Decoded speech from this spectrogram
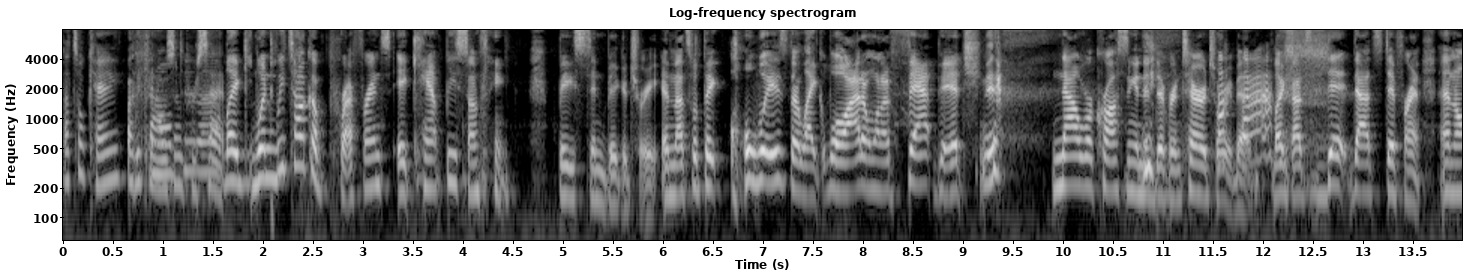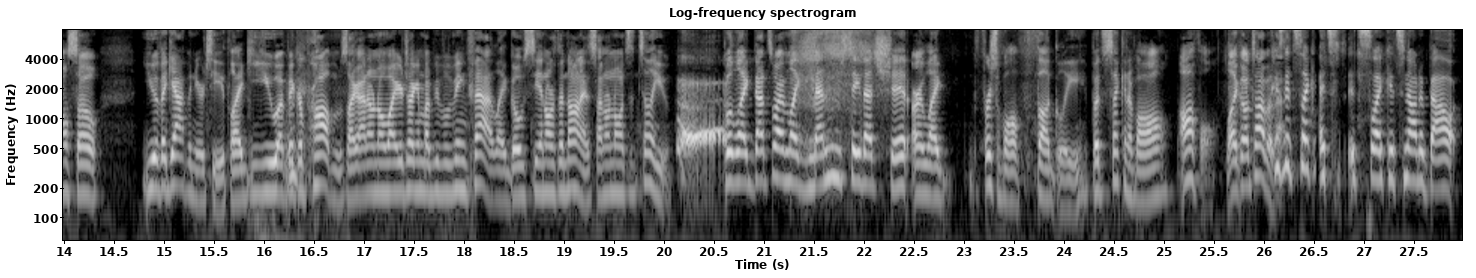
that's okay A we can all thousand percent. like when we talk of preference it can't be something based in bigotry and that's what they always they're like well i don't want a fat bitch yeah now we're crossing into different territory, babe. Like that's di- that's different. And also, you have a gap in your teeth. Like you have bigger problems. Like I don't know why you're talking about people being fat. Like go see an orthodontist. I don't know what to tell you. But like that's why I'm like men who say that shit are like first of all fugly, but second of all awful. Like on top of that, because it's like it's it's like it's not about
